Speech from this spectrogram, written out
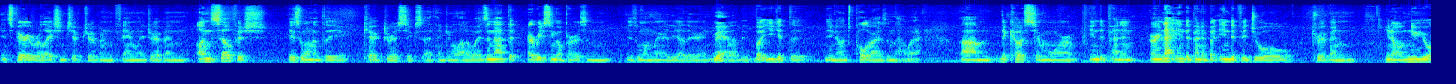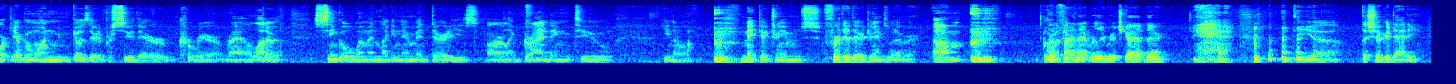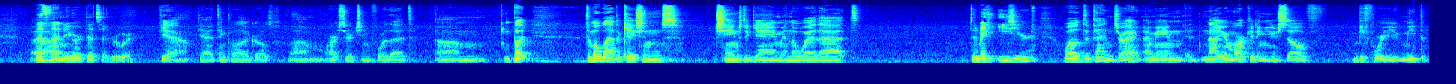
It's very relationship driven, family driven. Unselfish is one of the characteristics I think in a lot of ways, and not that every single person is one way or the other, and Yeah. but you get the you know it's polarized in that way. Um, the coasts are more independent, or not independent, but individual driven. You know, New York, everyone goes there to pursue their career, right? A lot of single women, like in their mid 30s, are like grinding to, you know, make their dreams, further their dreams, whatever. Um, a lot Want to of find people- that really rich guy up there? Yeah, the uh, the sugar daddy. That's not Um, New York. That's everywhere. yeah, yeah, I think a lot of girls um, are searching for that. Um, but the mobile applications changed the game in the way that, Did it make it easier? well, it depends, right? I mean, now you're marketing yourself before you meet the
